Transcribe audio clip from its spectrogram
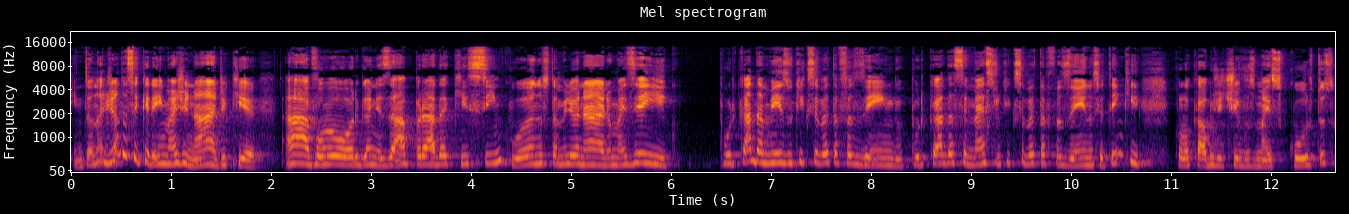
Então não adianta você querer imaginar de que, ah, vou organizar para daqui cinco anos estar tá milionário, mas e aí? Por cada mês, o que, que você vai estar tá fazendo? Por cada semestre, o que, que você vai estar tá fazendo? Você tem que colocar objetivos mais curtos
